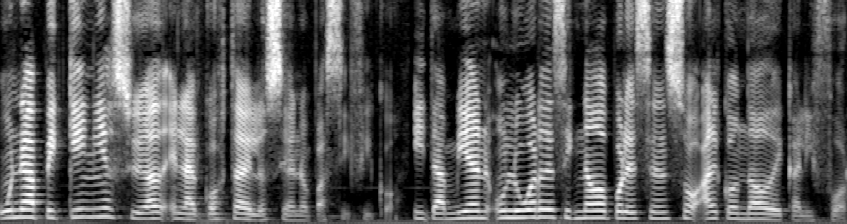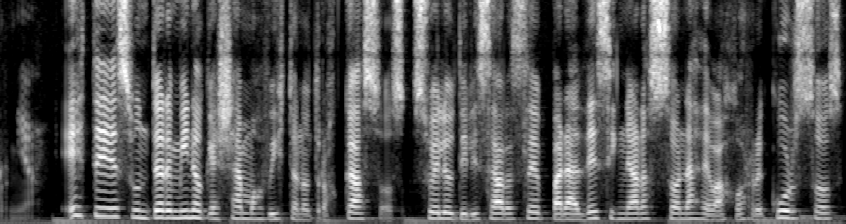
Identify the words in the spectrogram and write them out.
una pequeña ciudad en la costa del Océano Pacífico, y también un lugar designado por el censo al condado de California. Este es un término que ya hemos visto en otros casos, suele utilizarse para designar zonas de bajos recursos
